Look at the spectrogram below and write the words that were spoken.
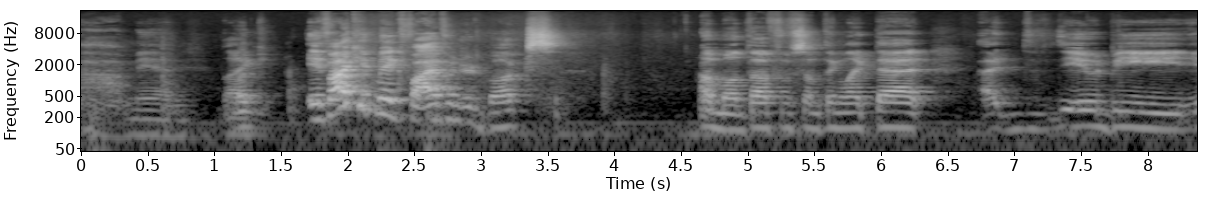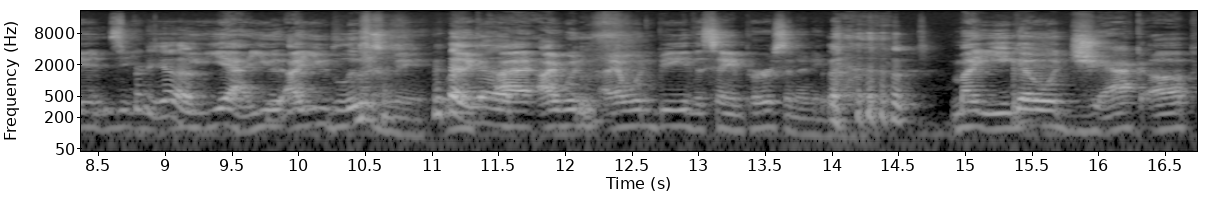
Oh man, like if I could make five hundred bucks a month off of something like that. I, it would be it, It's pretty good. Yeah, you I, you'd lose me. Like Yeah. I, I wouldn't I wouldn't be the same person anymore. My ego would jack up.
